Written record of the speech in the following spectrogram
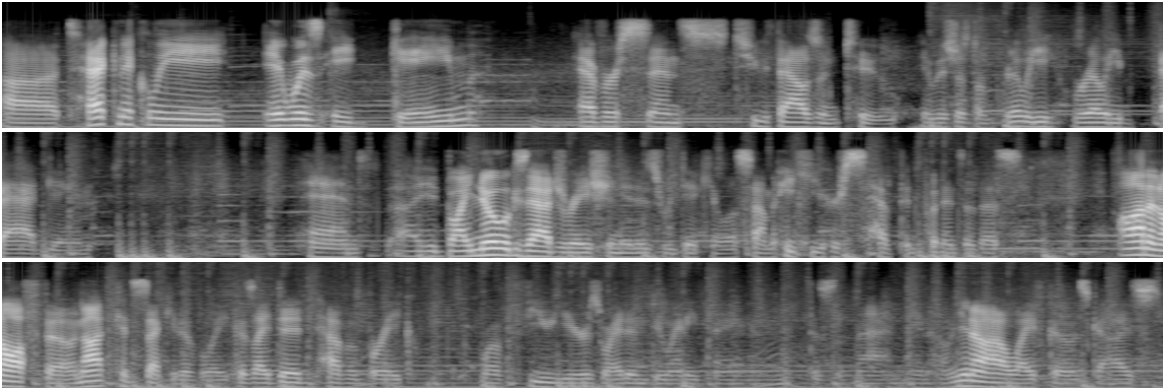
uh, technically, it was a game ever since 2002. It was just a really, really bad game. And uh, by no exaggeration, it is ridiculous how many years have been put into this. On and off, though, not consecutively, because I did have a break for a few years where I didn't do anything and this and that. You know, you know how life goes, guys.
